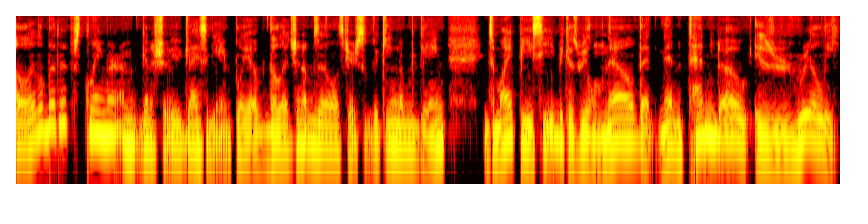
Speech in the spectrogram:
a little bit of disclaimer, I'm going to show you guys a gameplay of The Legend of Zelda Tears of the Kingdom game into my PC because we all know that Nintendo is really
